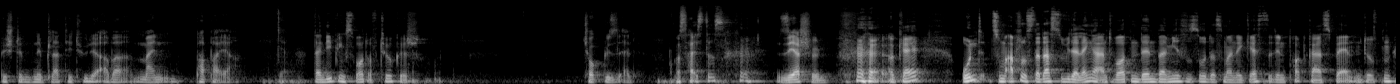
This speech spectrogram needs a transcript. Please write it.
bestimmt eine Plattitüde, aber mein Papa ja. Ja. Dein Lieblingswort auf Türkisch? Çok güzel. Was heißt das? Sehr schön. okay. Und zum Abschluss, da darfst du wieder länger antworten, denn bei mir ist es so, dass meine Gäste den Podcast beenden dürfen.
